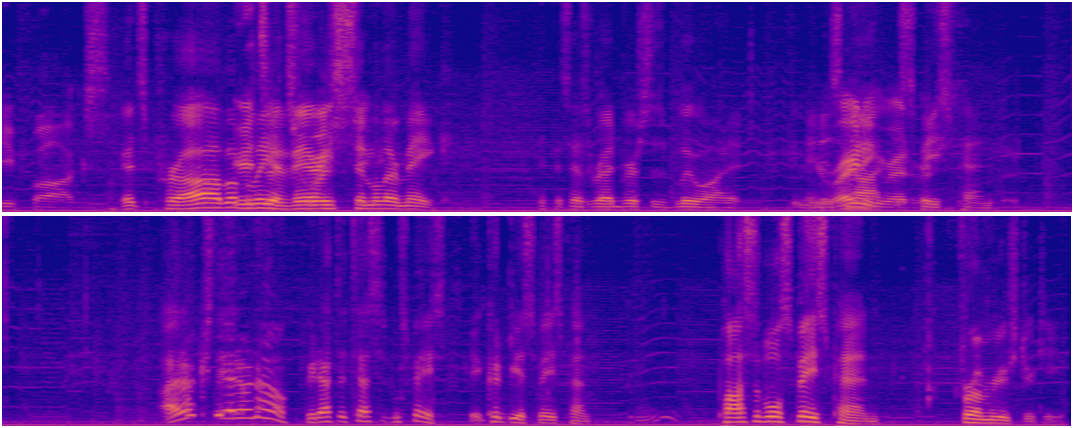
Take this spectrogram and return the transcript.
Teeth box, It's probably It's a, a very twisty. similar make. If it says red versus blue on it. and It you're is writing not red a space versus pen. I actually I don't know. We'd have to test it in space. It could be a space pen. Possible space pen from Rooster Teeth.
